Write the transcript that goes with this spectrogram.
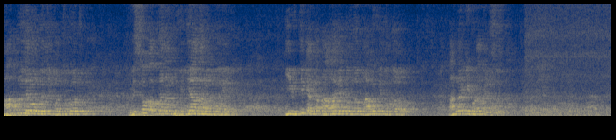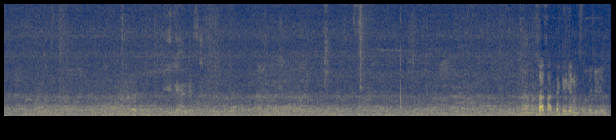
భాతృజనం వచ్చి పంచుకోరు విశ్వవర్ధనము విద్యాధనము అని ఈ విద్యకి ఎంత ప్రాధాన్యత ఉందో ప్రాముఖ్యత ఉందో అందరికీ కూడా తెలుసు. సార్ సార్ దగ్గరికి వెళ్ళండి సార్ దగ్గరికి వెళ్ళండి.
